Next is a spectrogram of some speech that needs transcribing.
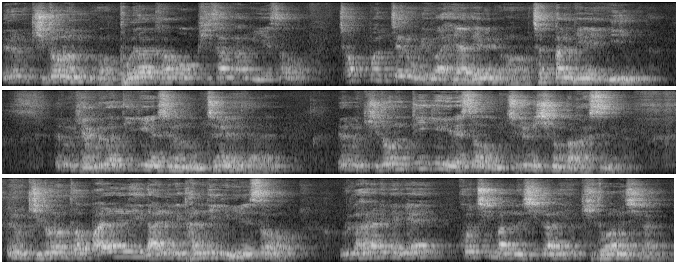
여러분 기도는 어, 도약하고 비상하기 위해서 첫 번째로 우리가 해야 될 첫 단계의 일입니다. 여러분 개구리가 뛰기 위해서는 움츠려야 되잖아요. 여러분 기도는 뛰기 위해서 움츠리는 시간과 같습니다. 여러분 기도는 더 빨리 날리기 달리기 위해서 우리가 하나님에게 코칭받는 시간이 기도하는 시간입니다.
